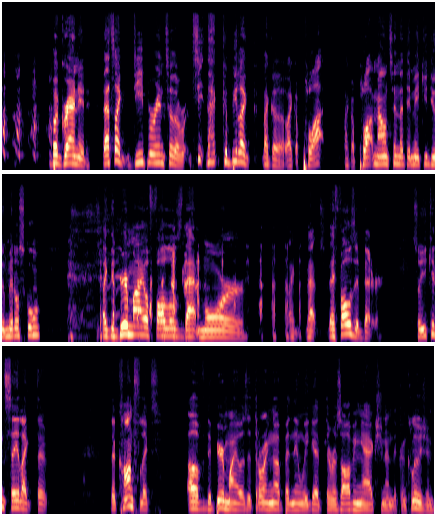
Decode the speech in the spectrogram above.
but granted, that's like deeper into the see that could be like like a like a plot like a plot mountain that they make you do in middle school. Like the beer mile follows that more like that that follows it better. So you can say like the the conflict of the beer mile is it throwing up and then we get the resolving action and the conclusion.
